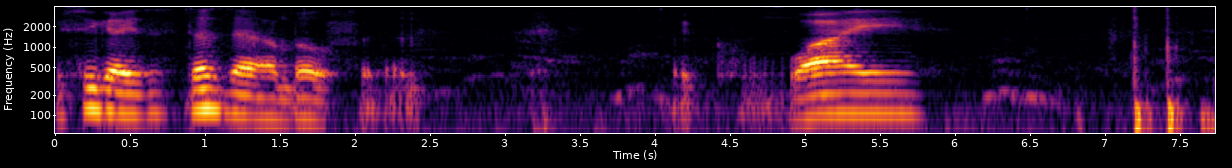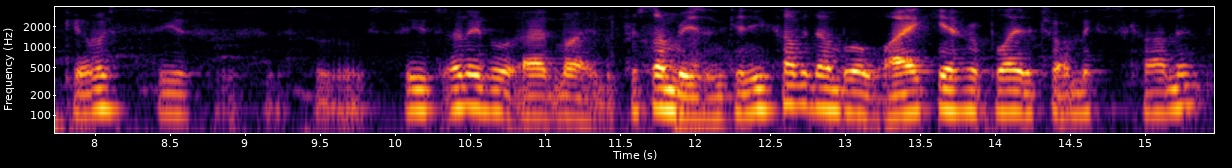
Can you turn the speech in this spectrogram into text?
You see guys, this does that on both of them. Like, why? Okay, gonna see if, if this one works. See, it's unable to add mine. For some reason, can you comment down below why I can't reply to Charmix's comment?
